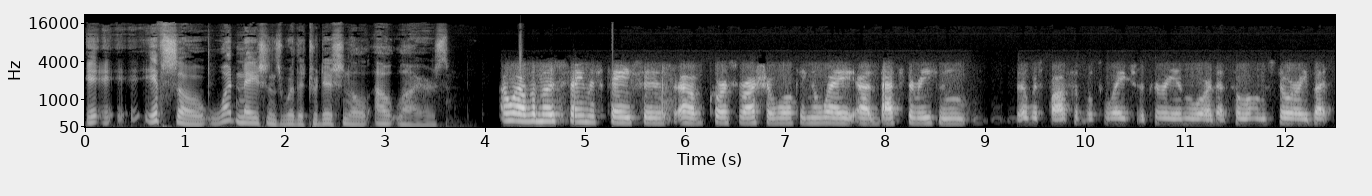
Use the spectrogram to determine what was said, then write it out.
If so, what nations were the traditional outliers? Oh, well, the most famous case is, of course, Russia walking away. Uh, that's the reason it was possible to wage the Korean War. That's a long story, but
